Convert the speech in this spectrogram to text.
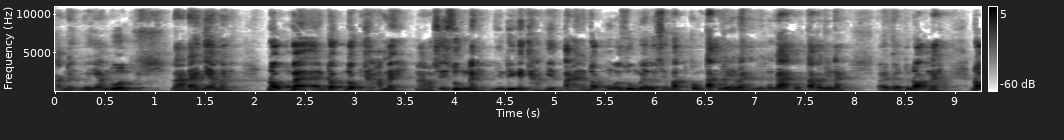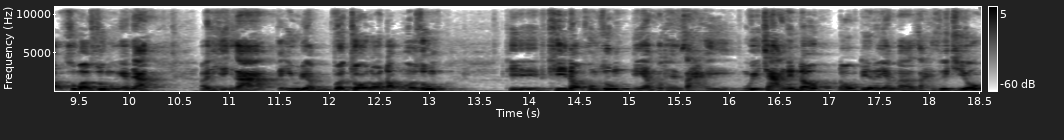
khẳng định với anh em luôn. Là đánh em này, động bệ, động động thảm này, là nó sẽ rung này. Nhưng đến cái thảm hiện tại là động không vào rung bây tôi sẽ bật công tắc lên này, tôi sẽ gạt công tắc lên này. Đấy về tôi động này. Động không vào rung anh em nhá. Đấy, thì chính ra cái ưu điểm vượt trội đó, động không vào rung thì khi động không dung thì em có thể giải ngụy trang lên đâu. Đầu tiên là em là giải dưới chiếu,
